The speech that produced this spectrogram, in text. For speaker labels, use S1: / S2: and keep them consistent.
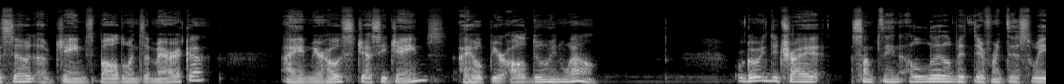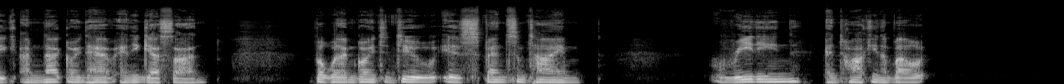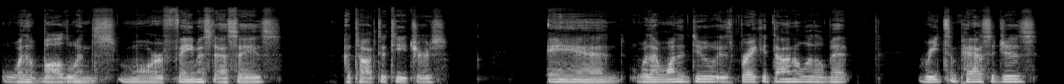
S1: episode of James Baldwin's America. I am your host, Jesse James. I hope you're all doing well. We're going to try something a little bit different this week. I'm not going to have any guests on, but what I'm going to do is spend some time reading and talking about one of Baldwin's more famous essays, A Talk to Teachers. And what I want to do is break it down a little bit, read some passages,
